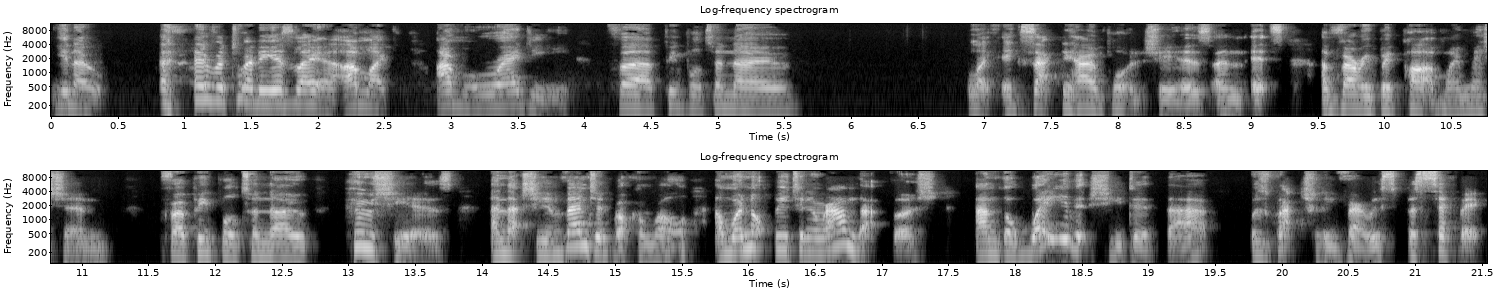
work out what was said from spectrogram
you know, over 20 years later, I'm like, I'm ready for people to know like exactly how important she is. And it's a very big part of my mission for people to know who she is and that she invented rock and roll. And we're not beating around that bush. And the way that she did that was actually very specific,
